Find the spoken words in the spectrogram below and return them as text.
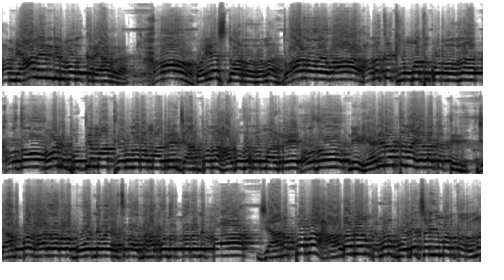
ಆ ಮ್ಯಾಲ ಹಿಂದಿರ್ಬೋದು ಕರೆ ಆದ್ರ. ಹಾ! ವಯಸ್ಸು ದೊಡ್ಡದಲ್ಲ. ಅದಕ್ಕೆ ಹಿಮ್ಮತ್ ಕೊಡೋದದ ಮಾಡ್ರಿ. ಹೌದು. ನೀವ್ ಹೇಳಿರತ್ತ ನಾ ಹೇಳಕತ್ತೀನಿ. ಜಾನಪದ ಹಾಡಿದಾರಲ್ಲ ಬೋರ್ಡ್ ಹೆಸರು ಅದನ್ನ ಹಾಕೊಂಡಿರ್ತಾರನಪ್ಪ? ಜಾನಪದ ಹಾಡೋರೇನು ಎಲ್ಲರೂ ಬೋಡೆ ಚೇಂಜ್ ಮಾಡ್ತಾರನ?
